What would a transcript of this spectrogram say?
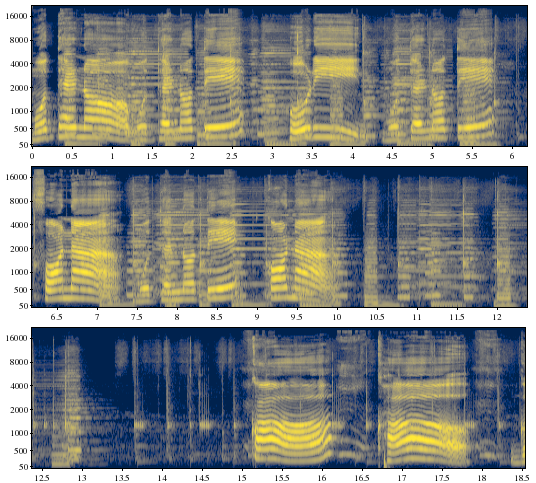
মধ্যাহ্ন, মধ্যাহ্নতে হরিণ। মধ্যাহ্নতে ফনা। মধ্যাহ্নতে কণা। ক, খ, গ,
